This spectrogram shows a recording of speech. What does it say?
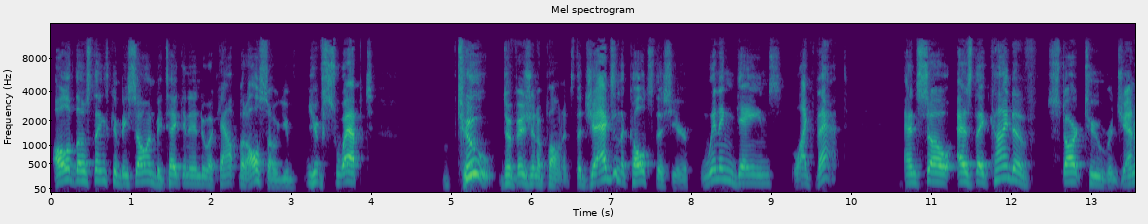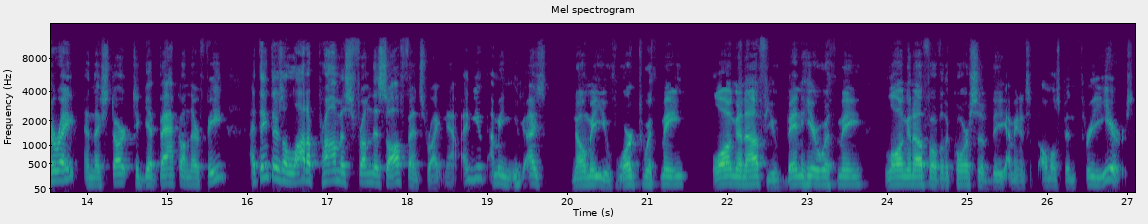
All of those things can be so and be taken into account, but also you've you've swept two division opponents, the Jags and the Colts this year, winning games like that. And so as they kind of start to regenerate and they start to get back on their feet, I think there's a lot of promise from this offense right now. And you, I mean, you guys know me, you've worked with me long enough, you've been here with me long enough over the course of the, I mean, it's almost been three years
